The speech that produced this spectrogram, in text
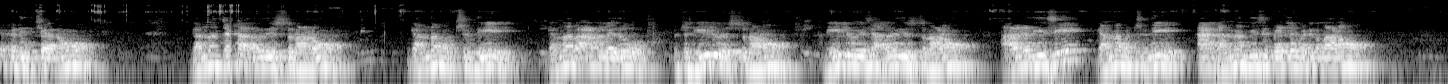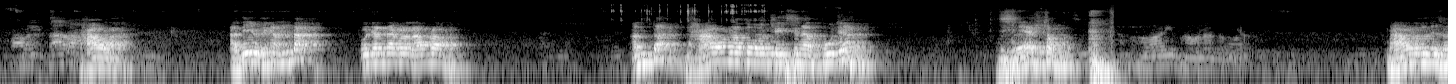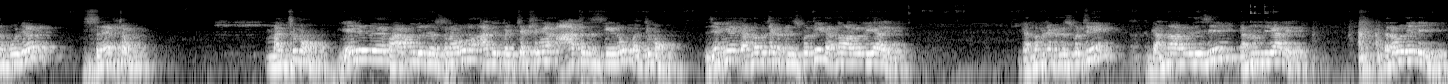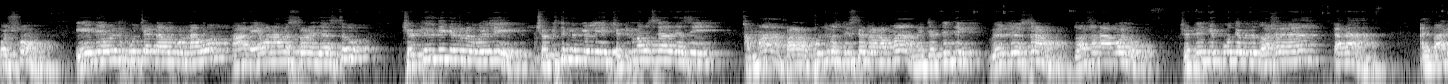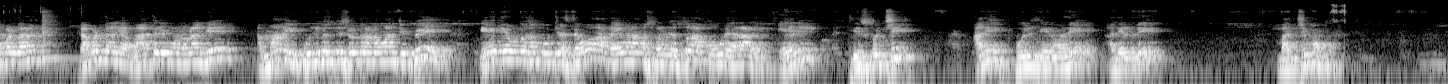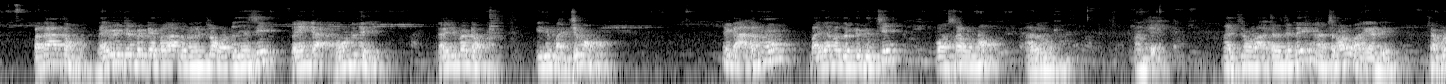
చెక్క తెచ్చాను గంధం చెక్క అరగదీస్తున్నాను. గంధం వచ్చింది. గంధం రావట్లేదు. కొంచెం నీళ్ళు వేస్తున్నాను. నీళ్ళు వేసి అరగదీస్తున్నాను. అరగదీసి గంధం వచ్చింది. ఆ గంధం తీసి పేట్లో పెట్టుకున్నాను. భావన. అదేవిధంగా అంతా. పూజ అంతా కూడా రామ్ రామ్. అంత భావనతో చేసిన పూజ శ్రేష్టం. భావనతో చేసిన పూజ శ్రేష్టం. మధ్యమం. ఏదైతే భావనతో చేస్తున్నావో అది ప్రత్యక్షంగా ఆచరించి చేయడం మధ్యమం. నిజంగా గంధపు చెక్క తీసుకొచ్చి గంధం అరగ తీయాలి. గంధపు చెక్క తీసుకొచ్చి గంధం అరగ తీసి గంధం తీయాలి. తర్వాత పుష్పం. ఏ దేవుడికి పూజ చేద్దాం అనుకుంటున్నావో ఆ దేవనామస్మరణ చేస్తూ చెట్టు దగ్గరకు వెళ్ళి చెట్టు దగ్గరికి వెళ్ళి చెట్టుకు నమస్కారం చేసి అమ్మా పూజ కోసం తీసుకెళ్తున్నానమ్మా నేను చెట్టు నుంచి వేరు చేస్తున్నాను దోషం రాకూడదు. చెట్టు నుంచి పూజ తెప్పితే దోషమేనా? కదా? అది బాధపడదా? కాబట్టి దానికి ఆ బాధ తెలియకుండా ఉండడానికి అమ్మా ఈ పూజ కోసం తీసుకెళ్తున్నానమ్మా అని చెప్పి ఏ దేవుడి కోసం పూజ చేస్తావో ఆ దైవనామస్మరణ చేస్తూ ఆ పువ్వుడు ఏరాలి. ఏది? తీసుకొచ్చి అని పూజ చేయడం అనేది అదేంటిది? మధ్యమం పదార్థం నైవేద్యం పెట్టే పదార్థం ఇంట్లో వంట చేసి స్వయంగా ఉంటుంది నైవేద్యం పెట్టడం. ఇది మధ్యమం ఇక అదము బజార్లో దొరికి తెచ్చి పోస్తా ఉన్నాం అదము అంతే. నచ్చిన వాళ్ళు ఆచరించండి నచ్చిన వాళ్ళు వరగండి చెప్పడం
